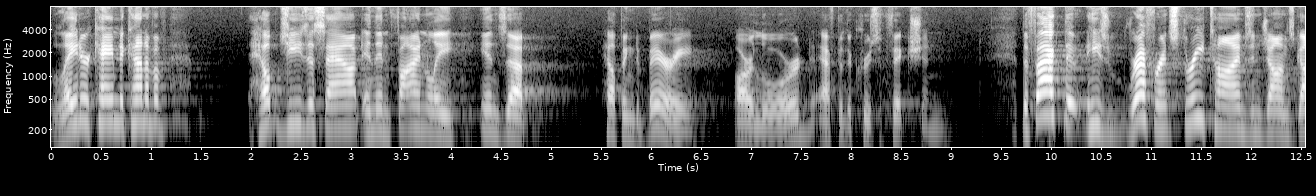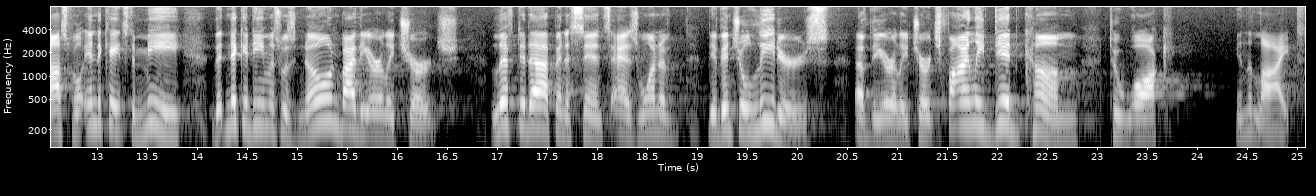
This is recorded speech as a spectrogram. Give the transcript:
later came to kind of help Jesus out, and then finally ends up helping to bury our Lord after the crucifixion. The fact that he's referenced three times in John's gospel indicates to me that Nicodemus was known by the early church lifted up in a sense as one of the eventual leaders of the early church, finally did come to walk in the light,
